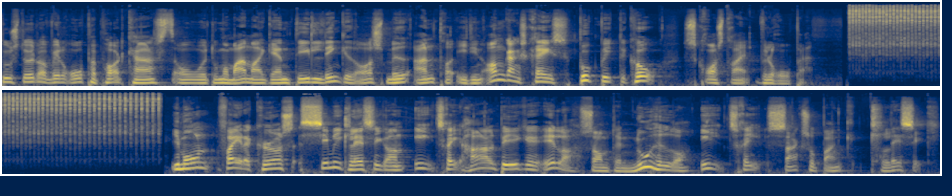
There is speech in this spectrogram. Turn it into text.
du støtter Velropa Podcast, og du må meget, meget gerne dele linket også med andre i din omgangskreds. bookbeat.dk-velropa. I morgen fredag køres semiklassikeren E3 Haraldbække, eller som den nu hedder, E3 Saxo Bank Classic.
